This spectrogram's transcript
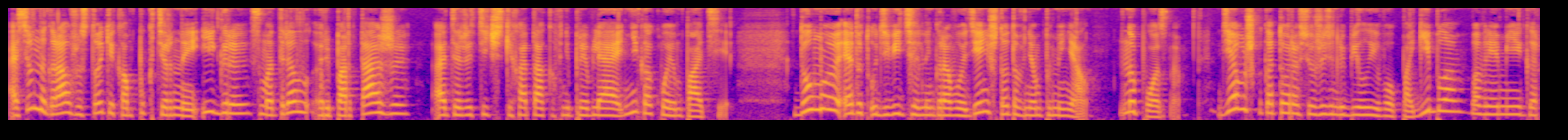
Асюн играл в жестокие компьютерные игры, смотрел репортажи, о террористических атаках, не проявляя никакой эмпатии. Думаю, этот удивительный игровой день что-то в нем поменял. Но поздно. Девушка, которая всю жизнь любила его, погибла во время игр,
